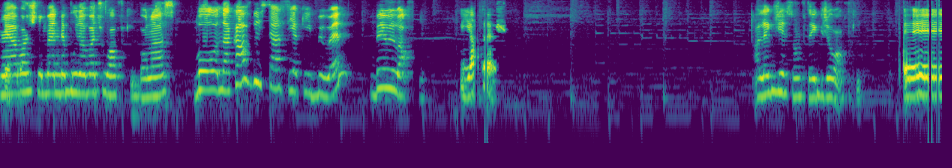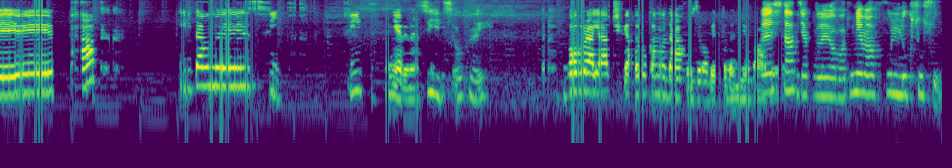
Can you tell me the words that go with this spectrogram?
No ja właśnie będę budować ławki, bo nas... Bo na każdej stacji, jakiej byłem, były ławki. Ja też. Ale gdzie są w tej grze ławki? Yy, Pat i tam yy, Seed. Seed, nie wiem. Seeds, okej. Dobra, ja światełka na dachu zrobię, to będzie To ważne. jest stacja kolejowa, tu nie ma full luksusu.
